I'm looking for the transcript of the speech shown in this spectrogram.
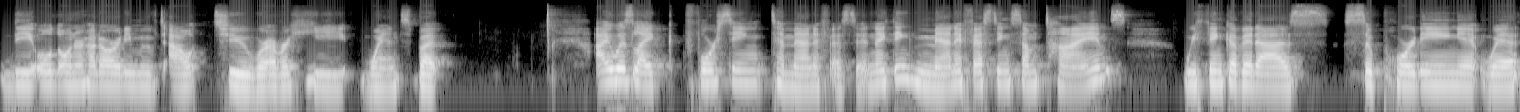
The old owner had already moved out to wherever he went. But I was like forcing to manifest it. And I think manifesting sometimes we think of it as supporting it with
